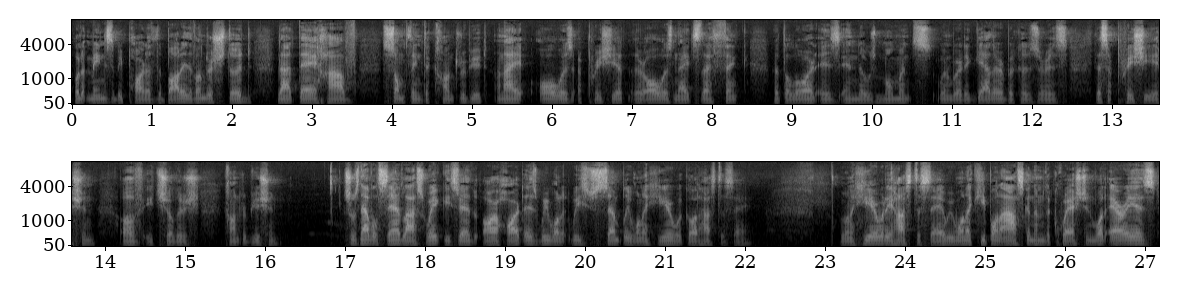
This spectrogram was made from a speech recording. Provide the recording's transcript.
what it means to be part of the body. They've understood that they have something to contribute. And I always appreciate, there are always nights that I think that the Lord is in those moments when we're together because there is this appreciation of each other's contribution. So as Neville said last week, he said, our heart is, we, want we simply want to hear what God has to say. We want to hear what he has to say. We want to keep on asking him the question, what areas,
